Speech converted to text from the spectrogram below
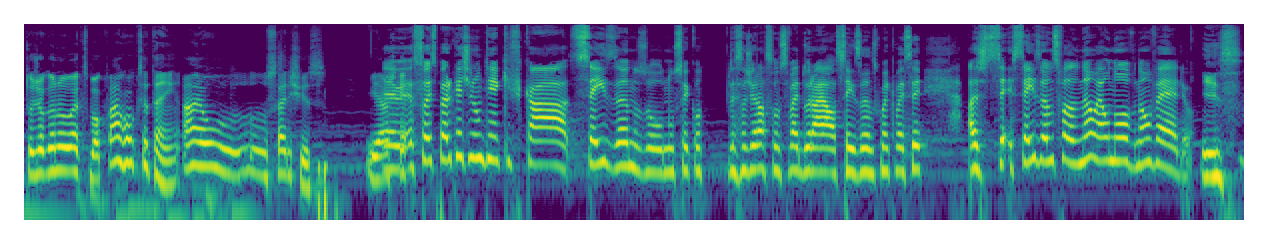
tô jogando o Xbox. Ah, qual que você tem? Ah, é o, o Série X. É, que Eu só espero que a gente não tenha que ficar seis anos, ou não sei quanto, dessa geração, se vai durar ah, seis anos, como é que vai ser. As se- seis anos falando, não, é o novo, não o velho. Isso.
